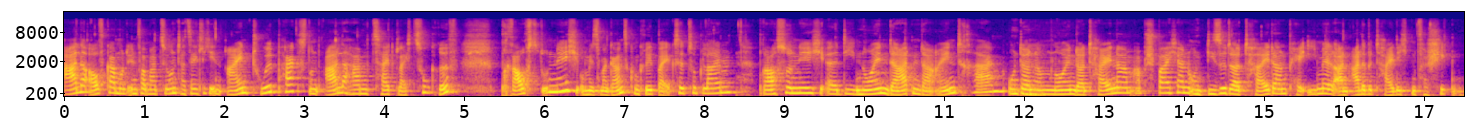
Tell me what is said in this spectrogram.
alle Aufgaben und Informationen tatsächlich in ein Tool packst und alle haben zeitgleich Zugriff, brauchst du nicht, um jetzt mal ganz konkret bei Excel zu bleiben, brauchst du nicht äh, die neuen Daten da eintragen, unter mhm. einem neuen Dateinamen abspeichern und diese Datei dann per E-Mail an alle Beteiligten verschicken.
